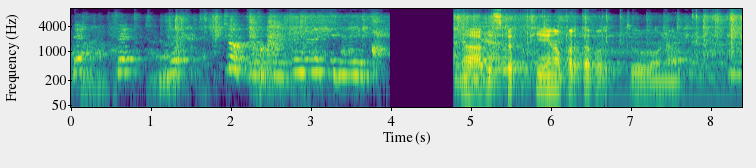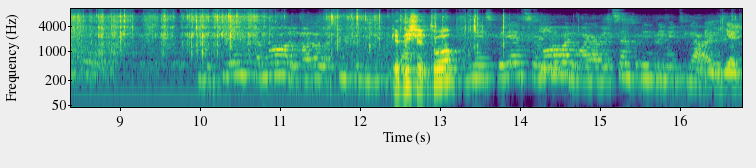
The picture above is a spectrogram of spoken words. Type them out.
Eh, eh, eh. No, no, non sono riuscita a... ah biscottino portafortuna che dice il tuo? Un'esperienza nuova rimarrà per sempre indimenticabile. Ai, ai,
